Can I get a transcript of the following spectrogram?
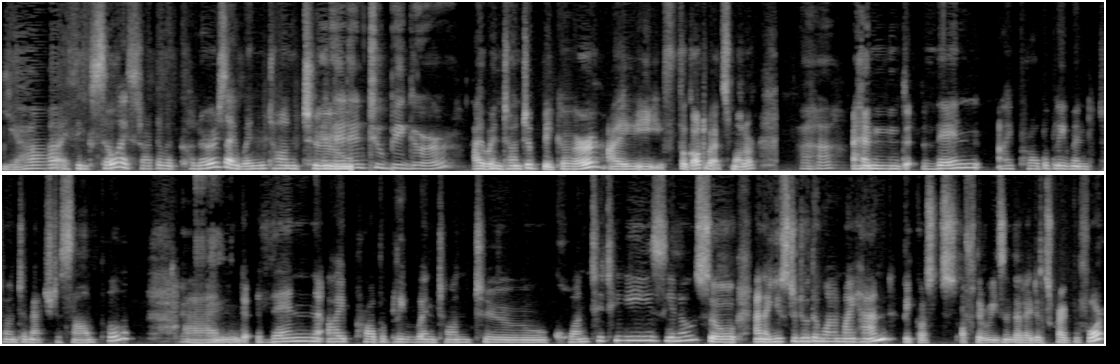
Yeah, I think so. I started with colors. I went on to and then into bigger. I went on to bigger. I forgot about smaller. Uh-huh. And then I probably went on to match the sample. Okay. And then I probably went on to quantities, you know. So, and I used to do them on my hand because of the reason that I described before.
